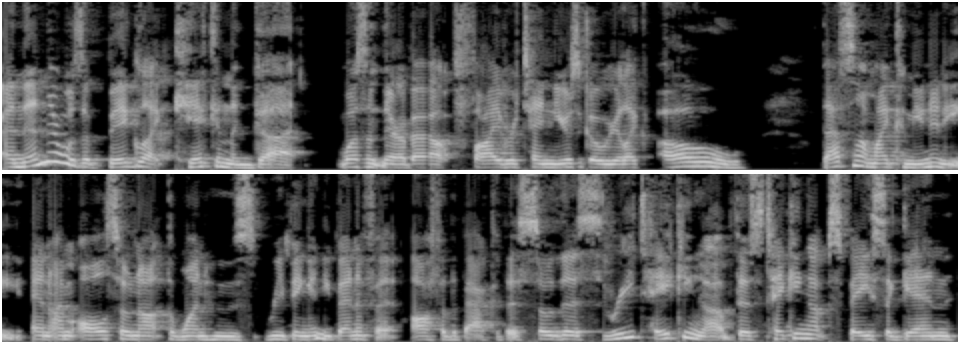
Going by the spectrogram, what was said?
And then there was a big like kick in the gut, wasn't there, about five or 10 years ago where you're like, oh, that's not my community. And I'm also not the one who's reaping any benefit off of the back of this. So, this retaking of this, taking up space again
